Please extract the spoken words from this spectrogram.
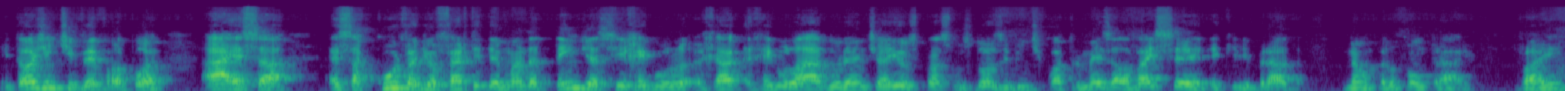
Então a gente vê fala, pô, ah, essa, essa curva de oferta e demanda tende a se regular, regular durante aí os próximos 12, 24 meses, ela vai ser equilibrada? Não, pelo contrário, vai,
